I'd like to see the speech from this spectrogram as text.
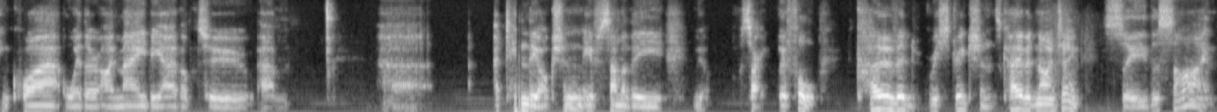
inquire whether I may be able to um, uh, attend the auction if some of the sorry, we're full. COVID restrictions, COVID 19. See the sign.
